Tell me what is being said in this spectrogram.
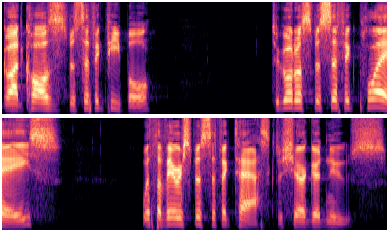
God calls specific people to go to a specific place with a very specific task to share good news.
